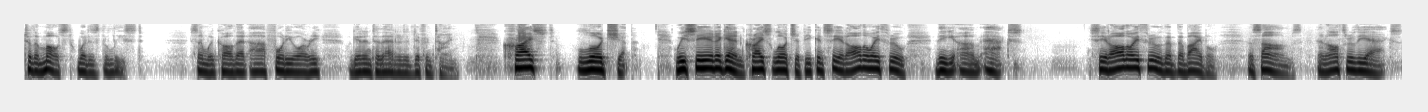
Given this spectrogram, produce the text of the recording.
to the most what is the least? Some would call that a fortiori. We'll get into that at a different time. Christ Lordship. We see it again, Christ's Lordship. You can see it all the way through the um, Acts. You see it all the way through the, the Bible, the Psalms, and all through the Acts.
